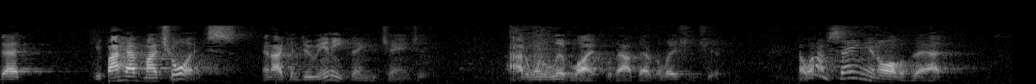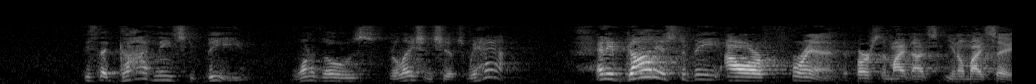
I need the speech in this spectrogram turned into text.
that if I have my choice and I can do anything to change it, I don't want to live life without that relationship. Now, what I'm saying in all of that is that God needs to be one of those relationships we have. And if God is to be our friend, a person might not, you know, might say,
